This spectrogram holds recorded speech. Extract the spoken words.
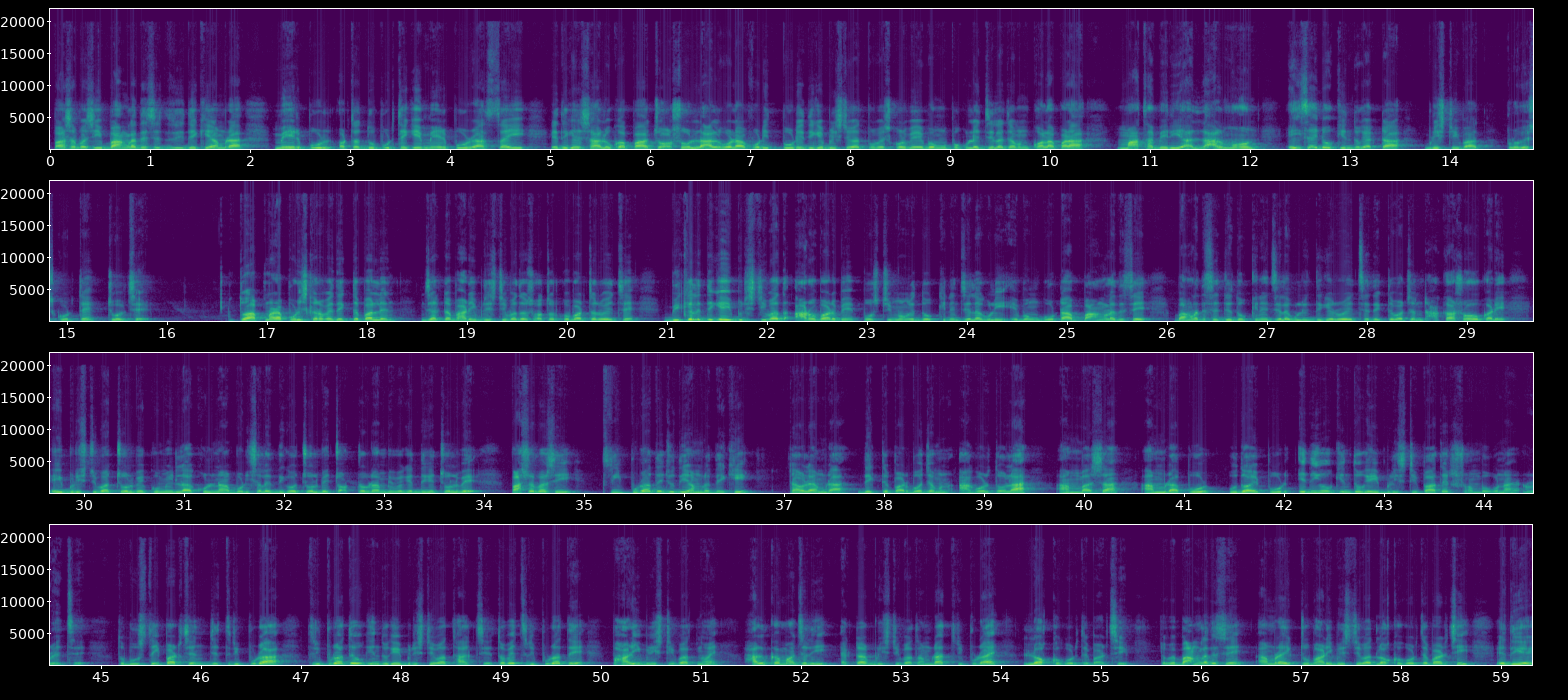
পাশাপাশি বাংলাদেশে যদি দেখি আমরা মেহেরপুর, অর্থাৎ দুপুর থেকে মেহেরপুর, রাজশাহী, এদিকে শালুকাপা, যশোর লালগোড়া ফরিদপুর, এদিকে বৃষ্টিপাত প্রবেশ করবে এবং উপকূলের জেলা যেমন কলাপাড়া, মাথাবেরিয়া, লালমোহন, এই সাইডেও কিন্তু একটা বৃষ্টিপাত প্রবেশ করতে চলছে। তো আপনারা পরিষ্কারভাবে দেখতে পারলেন যে একটা ভারী বৃষ্টিপাতের সতর্কবার্তা রয়েছে। বিকেলের দিকে এই বৃষ্টিপাত আরও বাড়বে। পশ্চিমবঙ্গের দক্ষিণের জেলাগুলি এবং গোটা বাংলাদেশে, বাংলাদেশের যে দক্ষিণের জেলাগুলির দিকে রয়েছে, দেখতে পাচ্ছেন ঢাকা সহকারে এই বৃষ্টিপাত চলবে, কুমিল্লা, খুলনা, বরিশালের দিকেও চলবে, চট্টগ্রাম বিভাগের দিকে চলবে। পাশাপাশি ত্রিপুরাতে যদি আমরা দেখি, তাহলে আমরা দেখতে পারব যেমন আগরতলা আমবাসা, আমরাপুর, উদয়পুর এদিকেও কিন্তু এই বৃষ্টিপাতের সম্ভাবনা রয়েছে। তো বুঝতেই পারছেন যে ত্রিপুরা, ত্রিপুরাতেও কিন্তু এই বৃষ্টিপাত থাকছে। তবে ত্রিপুরাতে ভারী বৃষ্টিপাত নয়, হালকা মাঝারি একটা বৃষ্টিপাত আমরা ত্রিপুরায় লক্ষ্য করতে পারছি। তবে বাংলাদেশে আমরা একটু ভারী বৃষ্টিপাত লক্ষ্য করতে পারছি। এদিকে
